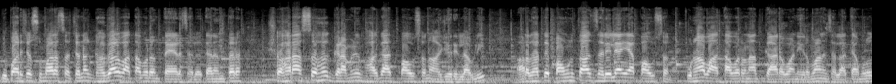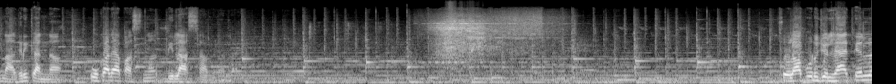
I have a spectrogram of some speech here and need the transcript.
दुपारच्या सुमारास अचानक ढगाळ वातावरण तयार झालं. त्यानंतर शहरासह ग्रामीण भागात पावसानं हजेरी लावली. अर्धा ते पाऊण तास झालेल्या या पावसानं पुन्हा वातावरणात गारवा निर्माण झाला. त्यामुळे नागरिकांना उकाड्यापासून दिलासा मिळाला. सोलापूर जिल्ह्यातील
